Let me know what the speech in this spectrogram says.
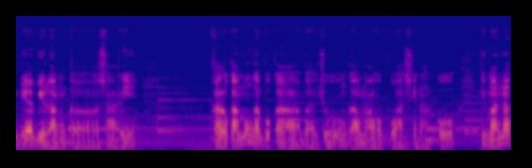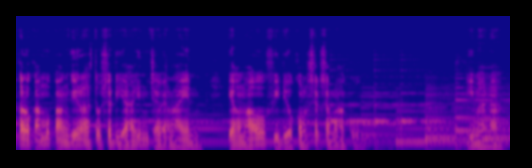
Dia bilang ke Sari, kalau kamu nggak buka baju, nggak mau puasin aku, gimana kalau kamu panggil atau sediain cewek lain yang mau video call seks sama aku? Gimana?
